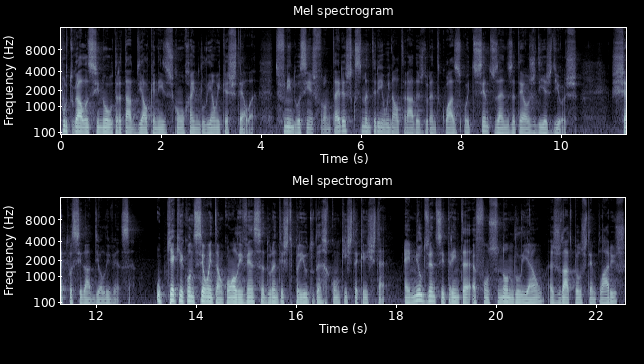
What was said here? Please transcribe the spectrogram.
Portugal assinou o Tratado de Alcanizes com o Reino de Leão e Castela, definindo assim as fronteiras que se manteriam inalteradas durante quase 800 anos até aos dias de hoje, exceto a cidade de Olivença. O que é que aconteceu então com Olivença durante este período da Reconquista Cristã? Em 1230, Afonso IX de Leão, ajudado pelos Templários,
